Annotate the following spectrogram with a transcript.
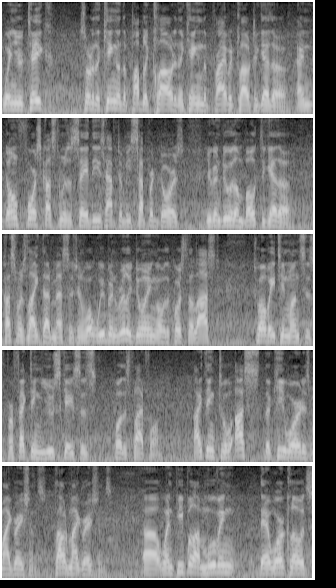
when you take sort of the king of the public cloud and the king of the private cloud together, and don't force customers to say these have to be separate doors, you can do them both together. Customers like that message, and what we've been really doing over the course of the last 12, 18 months is perfecting use cases for this platform. I think to us, the key word is migrations, cloud migrations. Uh, when people are moving their workloads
